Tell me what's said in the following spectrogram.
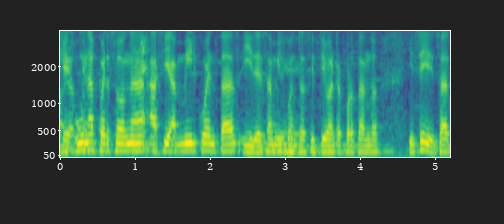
Que de una Sam. persona hacía mil cuentas y de esas mil cuentas sí te iban reportando. Y sí, o sea,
